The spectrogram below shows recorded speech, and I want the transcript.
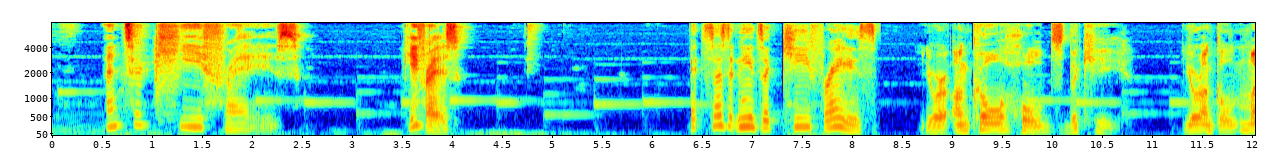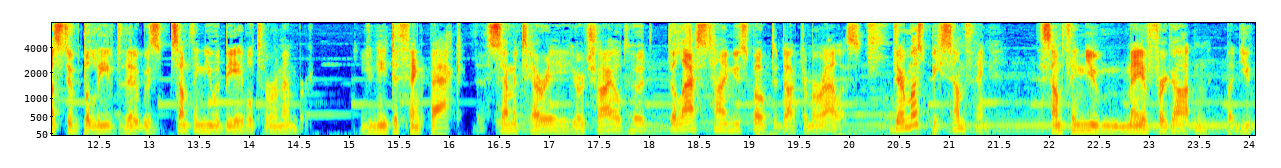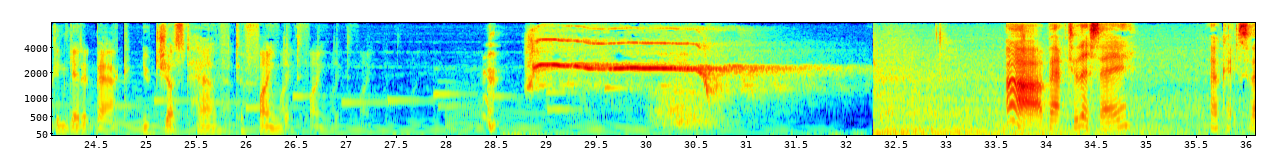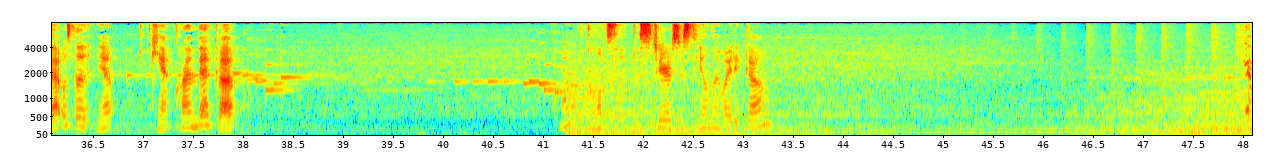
Enter key phrase. Key phrase? It says it needs a key phrase. Your uncle holds the key. Your uncle must have believed that it was something you would be able to remember. You need to think back. The cemetery, your childhood, the last time you spoke to Dr. Morales. There must be something. Something you may have forgotten, but you can get it back. You just have to find it. Ah, back to this, eh? Okay, so that was the... Yep, can't climb back up. Well, it looks like the stairs is the only way to go.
